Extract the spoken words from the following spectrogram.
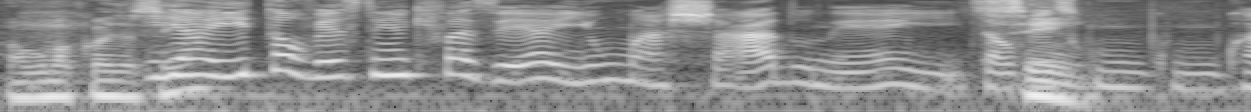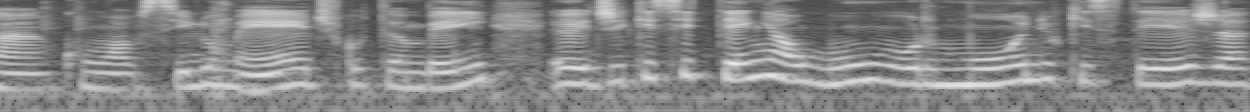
alguma coisa assim? E aí talvez tenha que fazer aí um machado, né? E talvez Sim. com, com, com, auxílio médico também, eh, de que se tem algum hormônio que esteja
